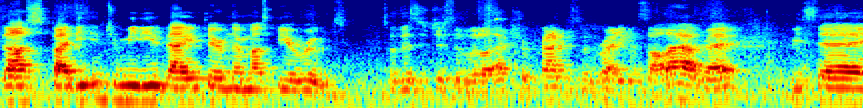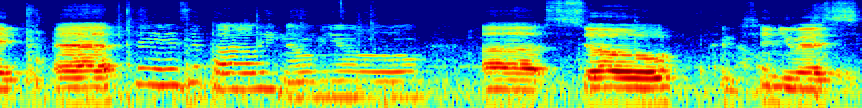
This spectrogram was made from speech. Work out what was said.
thus, by the intermediate value theorem, there must be a root. So this is just a little extra practice with writing this all out, right? We say f is a polynomial, uh, so continuous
